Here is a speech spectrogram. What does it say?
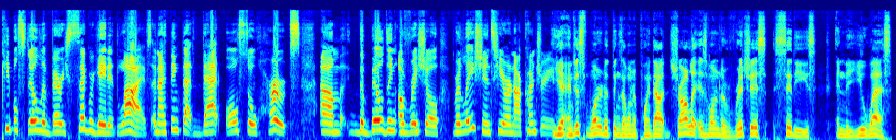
people still live very segregated lives. And I think that that also hurts um, the building of racial relations here in our country. Yeah, and just one of the things I want to point out Charlotte is one of the richest cities in the U.S.,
